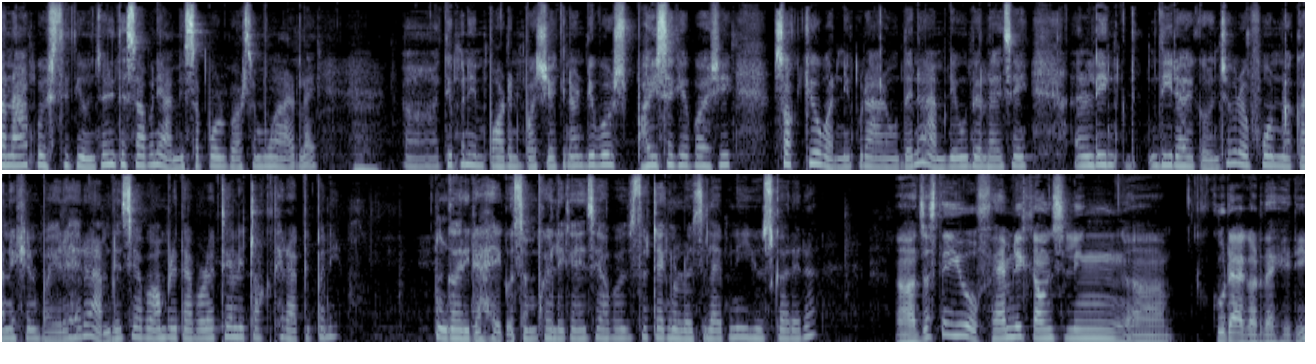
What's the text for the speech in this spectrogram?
तनावको स्थिति हुन्छ नि त्यसमा पनि हामी सपोर्ट गर्छौँ उहाँहरूलाई। त्यो पनि इम्पोर्टेन्ट पछि हो। किनभने डिभोर्स भइसकेपछि सक्यो भन्ने कुराहरू हुँदैन। हामीले उनीहरूलाई चाहिँ लिङ्क दिइरहेको हुन्छौँ र फोनमा कनेक्सन भइरहेर हामीले चाहिँ अब अमृताबाट टेलिटक थेरापी पनि गरिराखेको छौँ। कहिलेकाहीँ चाहिँ अब जस्तो टेक्नोलोजीलाई पनि युज गरेर। जस्तै यो फ्यामिली काउन्सिलिङ कुरा गर्दाखेरि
